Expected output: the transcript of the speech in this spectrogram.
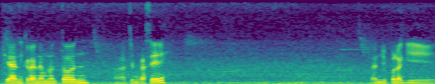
Sekian kerana menonton. Uh, terima kasih. Dan jumpa lagi.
